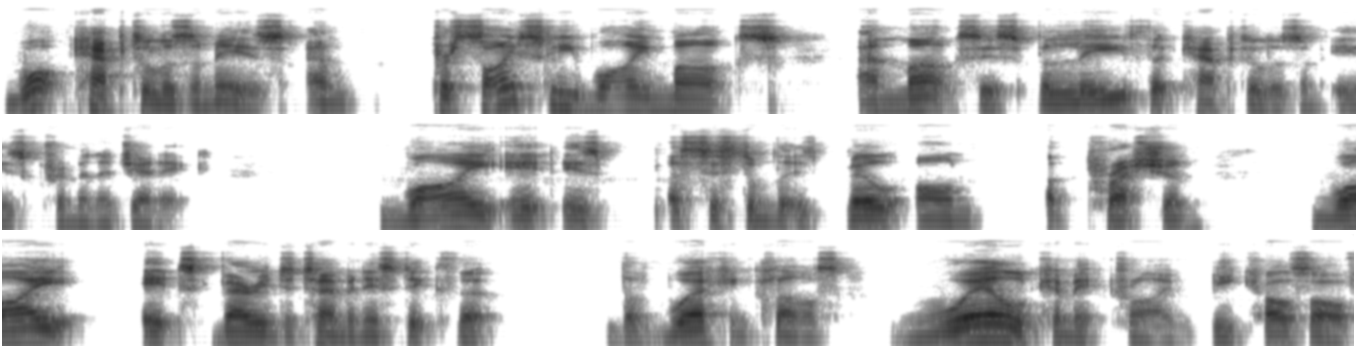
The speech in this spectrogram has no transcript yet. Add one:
what capitalism is and precisely why Marx and Marxists believe that capitalism is criminogenic, why it is a system that is built on oppression, why it's very deterministic that the working class will commit crime because of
